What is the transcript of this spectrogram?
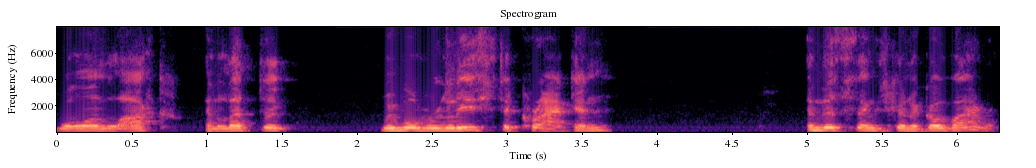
We'll unlock and let the, we will release the Kraken and this thing's going to go viral.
